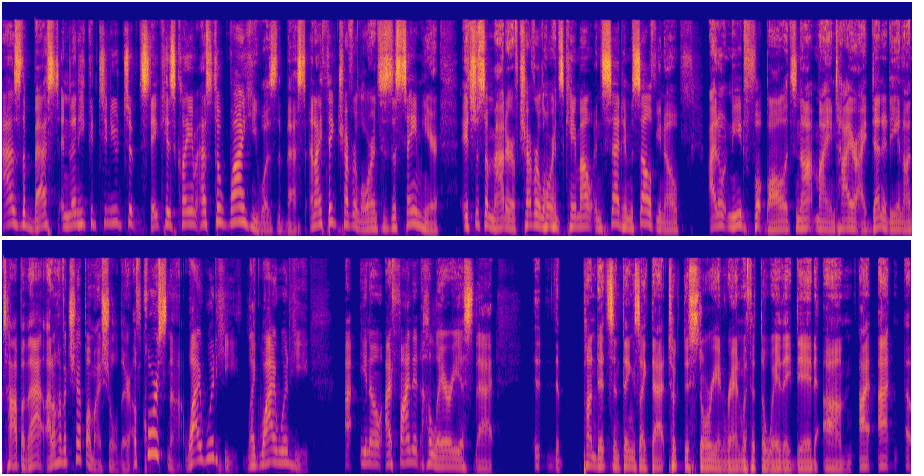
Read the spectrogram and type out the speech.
as the best and then he continued to stake his claim as to why he was the best. And I think Trevor Lawrence is the same here. It's just a matter of Trevor Lawrence came out and said himself, you know, I don't need football. It's not my entire identity and on top of that, I don't have a chip on my shoulder. Of course not. Why would he? Like why would he? I, you know, I find it hilarious that uh, the pundits and things like that took this story and ran with it the way they did. Um, I, I uh,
